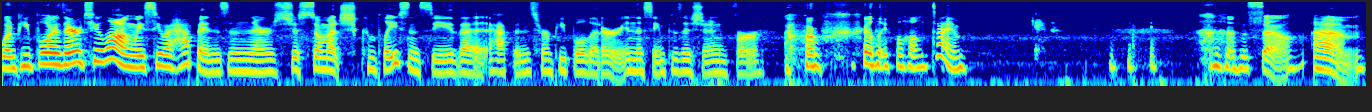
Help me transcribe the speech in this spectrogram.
when people are there too long, we see what happens, and there's just so much complacency that happens from people that are in the same position for a really long time. so, um,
